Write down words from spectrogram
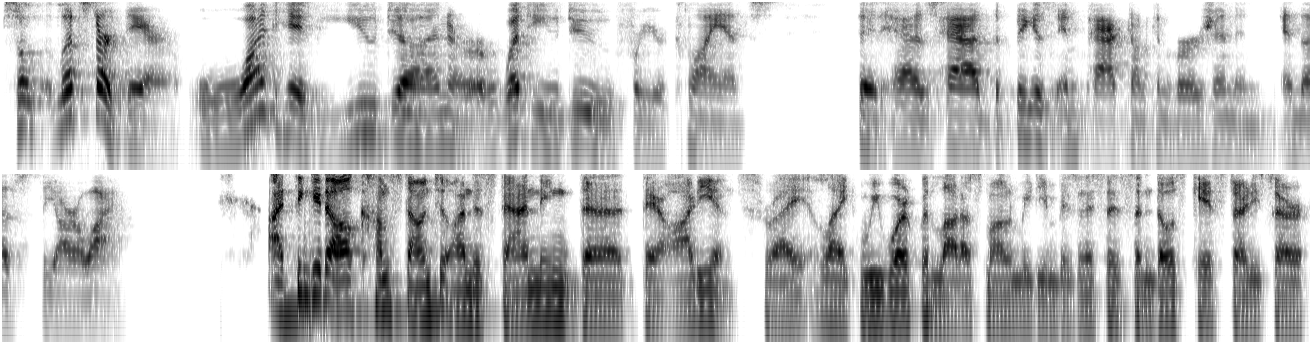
so let's start there what have you done or what do you do for your clients that has had the biggest impact on conversion and, and thus the ROI? I think it all comes down to understanding the their audience, right? Like we work with a lot of small and medium businesses, and those case studies are,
